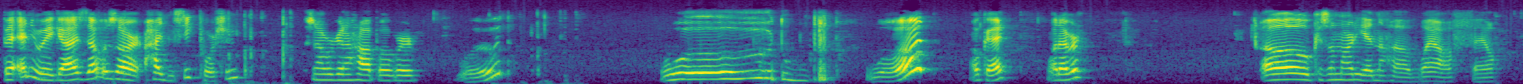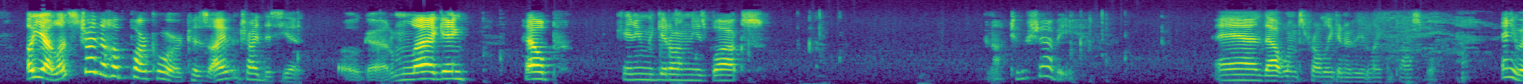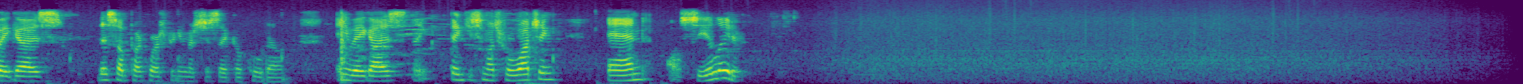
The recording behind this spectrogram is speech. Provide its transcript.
But anyway, guys, that was our hide and seek portion. So now we're gonna hop over. What? What? Okay, whatever. Oh, because I'm already in the hub. Wow, fail. Oh yeah, let's try the hub parkour, because I haven't tried this yet. Oh god, I'm lagging. Help. Can't even get on these blocks. Not too shabby. And that one's probably going to be, like, impossible. Anyway, guys, this hub parkour is pretty much just like a cooldown. Anyway, guys, th thank you so much for watching, and I'll see you later.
